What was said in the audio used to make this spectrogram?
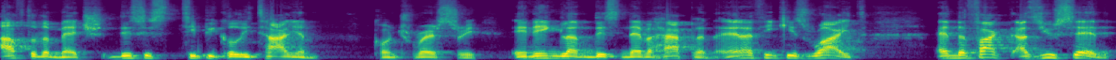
after the match, "This is typical Italian controversy. In England, this never happened," and I think he's right. And the fact, as you said,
